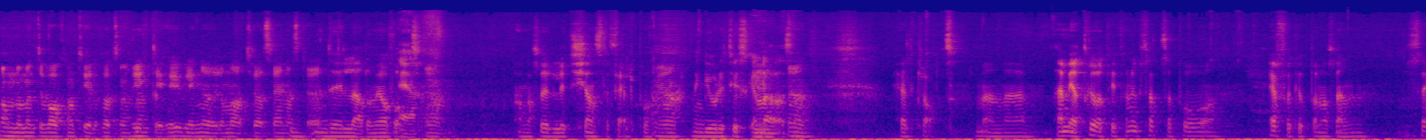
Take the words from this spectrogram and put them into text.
Om de inte vaknar till och fått en riktig hyvling nu i de här två senaste. det lär de ju ha fått. Ja. Ja. Annars är det lite tjänstefel på Ja. den gode tysken Mm. där alltså. Ja. Helt klart. Men, nej, men jag tror att vi får nog satsa på FA-cupen och sen se...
